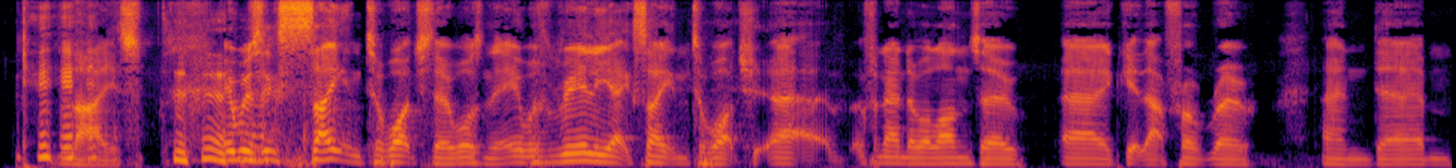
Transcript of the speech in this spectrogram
Lies. it was exciting to watch, though, wasn't it? It was really exciting to watch uh, Fernando Alonso uh, get that front row, and um,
